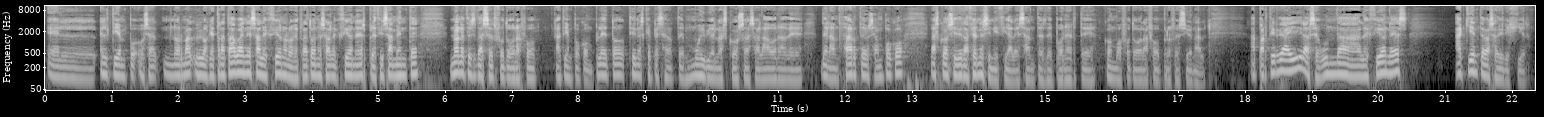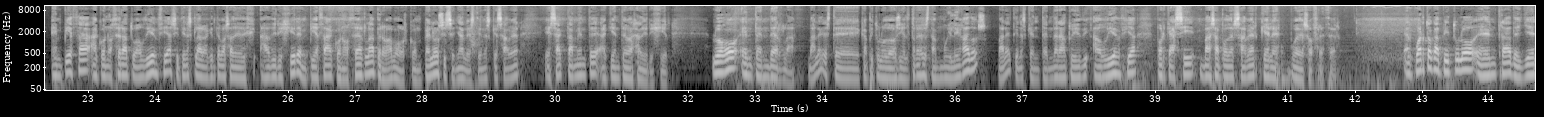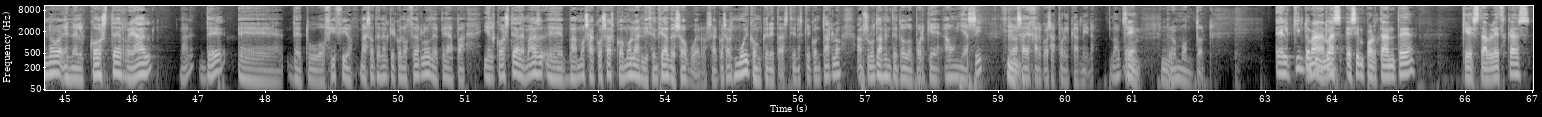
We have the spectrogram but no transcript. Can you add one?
el, tiempo, o sea, normal, lo que trataba en esa lección o lo que trato en esa lección es precisamente no necesitas ser fotógrafo a tiempo completo, tienes que pensarte muy bien las cosas a la hora de lanzarte, o sea, un poco las consideraciones iniciales antes de ponerte como fotógrafo profesional. A partir de ahí, la segunda lección es a quién te vas a dirigir. Empieza a conocer a tu audiencia. Si tienes claro a quién te vas a, dirig- a dirigir, empieza a conocerla, pero vamos, con pelos y señales. Tienes que saber exactamente a quién te vas a dirigir. Luego, entenderla, ¿vale? Este capítulo 2 y el 3 están muy ligados, ¿vale? Tienes que entender a tu audiencia porque así vas a poder saber qué les puedes ofrecer. El cuarto capítulo entra de lleno en el coste real ¿vale? de, eh, de tu oficio. Vas a tener que conocerlo de pe a pa. Y el coste, además, eh, vamos a cosas como las licencias de software, o sea, cosas muy concretas. Tienes que contarlo absolutamente todo, porque aún y así te Hmm. vas a dejar cosas por el camino. ¿no? Pero, Sí. pero un montón. El quinto Bueno, punto. además es importante que establezcas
